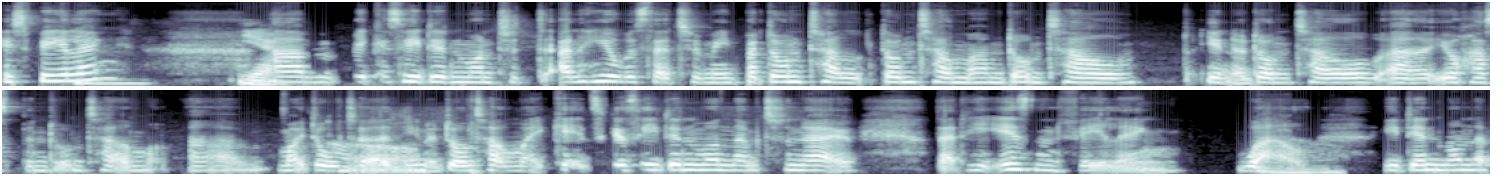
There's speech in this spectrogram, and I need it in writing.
is feeling mm. yeah um, because he didn't want to and he always said to me but don't tell don't tell mum don't tell you know don't tell uh, your husband don't tell uh, my daughter oh. you know don't tell my kids because he didn't want them to know that he isn't feeling well yeah. he didn't want them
